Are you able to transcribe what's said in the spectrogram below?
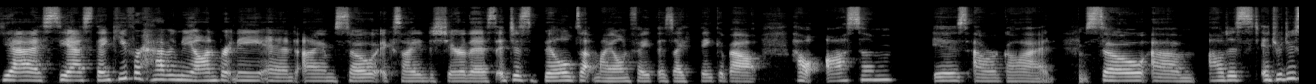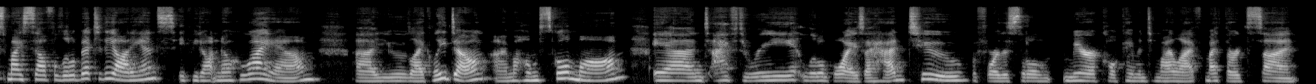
Yes, yes. Thank you for having me on, Brittany. And I am so excited to share this. It just builds up my own faith as I think about how awesome is our God. So um, I'll just introduce myself a little bit to the audience. If you don't know who I am, uh, you likely don't. I'm a homeschool mom and I have three little boys. I had two before this little miracle came into my life, my third son.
